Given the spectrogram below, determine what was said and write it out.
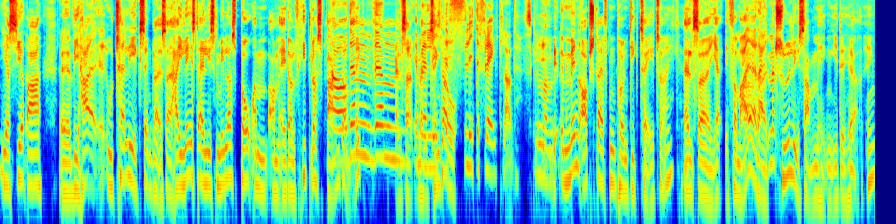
jeg siger bare, øh, vi har utallige eksempler. Altså, har I læst Alice Millers bog om, om Adolf Hitlers barndom? Ja, den, ikke? den altså, er vel lite, jo, lite förenklad, skulle man men opskriften på en diktator, ikke? Altså, ja, for mig er der men... tydelig sammenhæng i det her, ikke?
